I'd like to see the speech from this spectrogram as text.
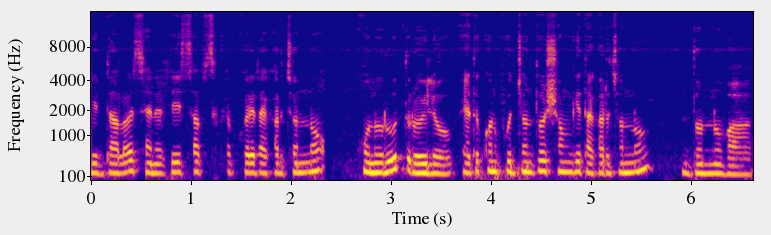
বিদ্যালয় চ্যানেলটি সাবস্ক্রাইব করে রাখার জন্য অনুরোধ রইল। এতক্ষণ পর্যন্ত সঙ্গে থাকার জন্য ধন্যবাদ।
